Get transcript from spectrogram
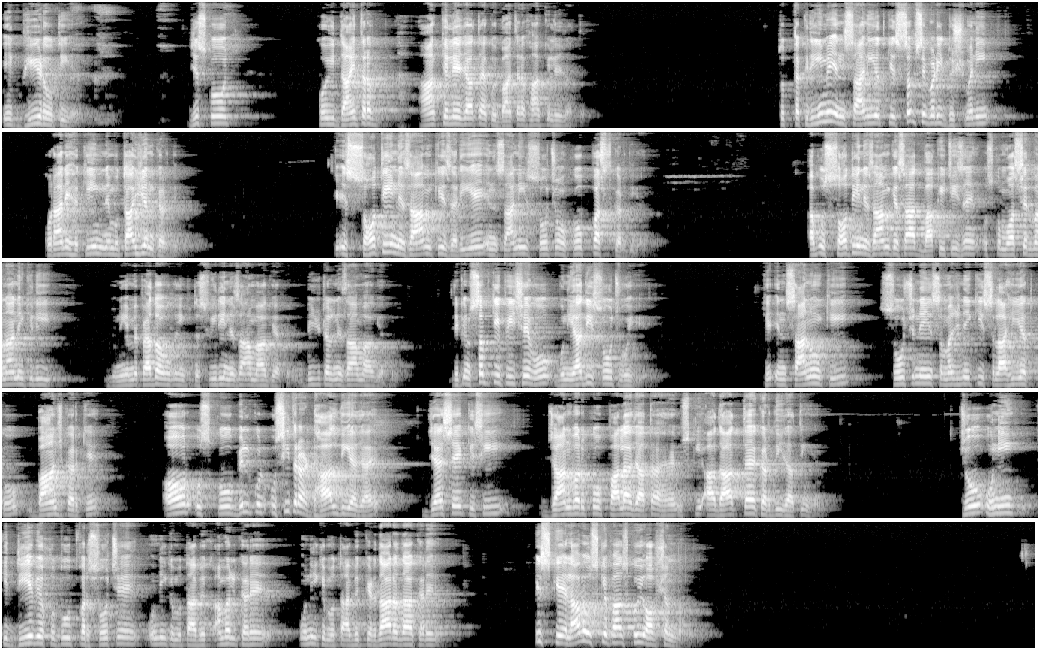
ایک بھیڑ ہوتی ہے، جس کو کوئی دائیں طرف ہانک کے لے جاتا ہے، کوئی بائیں طرف ہانک کے لے جاتا ہے۔ تو تکریم انسانیت کی سب سے بڑی دشمنی قرآن حکیم نے متعین کر دی کہ اس صوتی نظام کے ذریعے انسانی سوچوں کو پست کر دیا۔ اب اس صوتی نظام کے ساتھ باقی چیزیں اس کو مؤثر بنانے کے لیے دنیا میں پیدا ہو گئیں، تصویری نظام آ گیا پھر ڈیجیٹل نظام آ گیا۔ پھر لیکن سب کے پیچھے وہ بنیادی سوچ وہی ہے کہ انسانوں کی سوچنے، سمجھنے کی صلاحیت کو بانجھ کر کے اور اس کو بالکل اسی طرح ڈھال دیا جائے جیسے کسی جانور کو پالا جاتا ہے، اس کی عادات طے کر دی جاتی ہیں۔ جو انہیں کی دیے ہوئے خطوط پر سوچے انہیں کے مطابق عمل کرے انہیں کے مطابق کردار ادا کرے، اس کے علاوہ اس کے پاس کوئی آپشن نہ ہو۔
